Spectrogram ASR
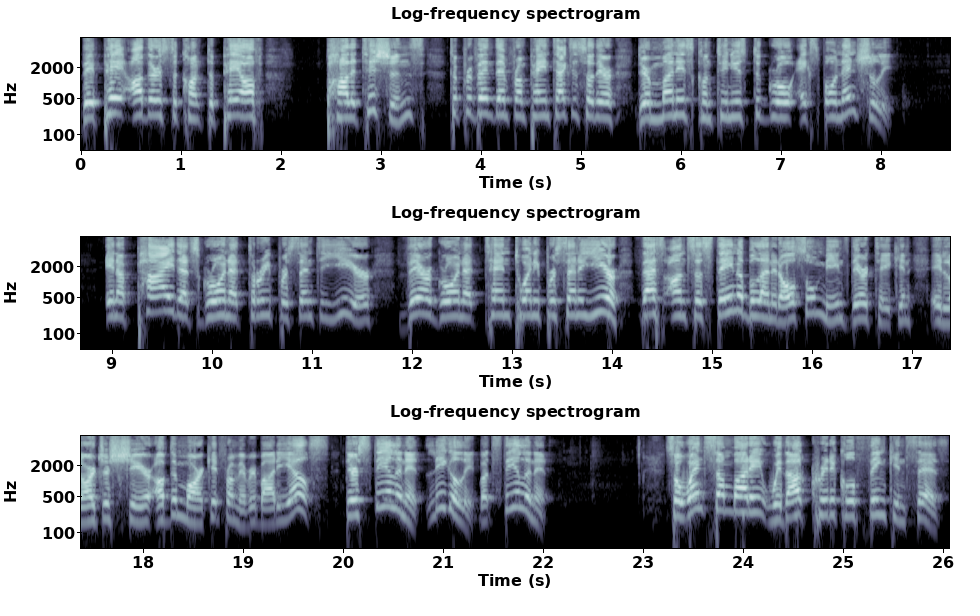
They pay others to, con- to pay off politicians to prevent them from paying taxes so their, their monies continues to grow exponentially in a pie that's growing at 3% a year, they're growing at 10, 20% a year. That's unsustainable. And it also means they're taking a larger share of the market from everybody else. They're stealing it legally, but stealing it. So when somebody without critical thinking says,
